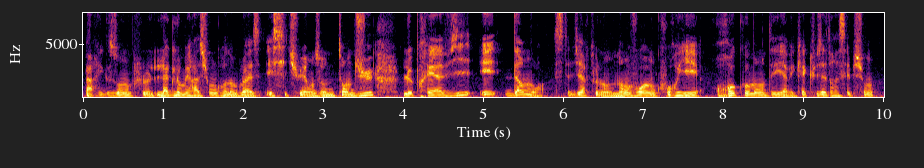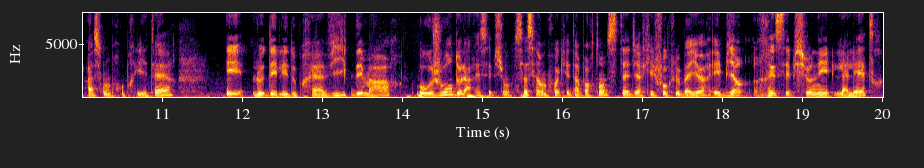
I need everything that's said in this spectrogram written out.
par exemple l'agglomération grenobloise est située en zone tendue, le préavis est d'un mois. C'est-à-dire que l'on envoie un courrier recommandé avec accusé de réception à son propriétaire et le délai de préavis démarre au jour de la réception. Ça c'est un point qui est important, c'est-à-dire qu'il faut que le bailleur ait bien réceptionné la lettre.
